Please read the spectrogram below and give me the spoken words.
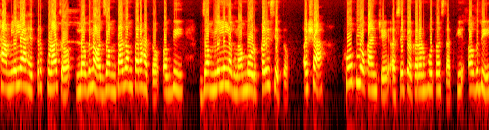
थांबलेले आहेत तर कुणाचं लग्न जमता जमता राहतं. अगदी जमलेलं लग्न मोडकळीस येतं. अशा खूप लोकांचे असे प्रकरण होत असतात की अगदी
